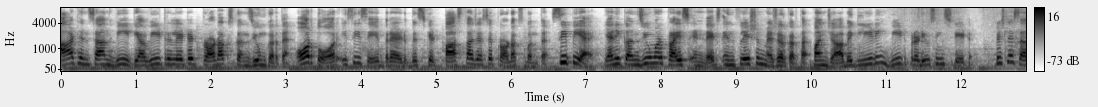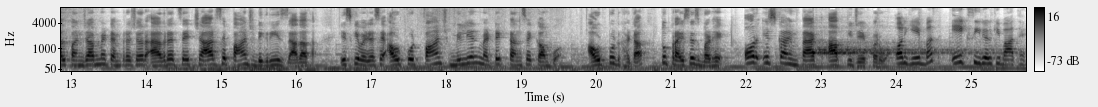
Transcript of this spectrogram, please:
8 इंसान वीट या वीट रिलेटेड प्रोडक्ट्स कंज्यूम करते हैं। और तो और इसी से ब्रेड बिस्किट पास्ता जैसे प्रोडक्ट्स बनते हैं। सीपीआई यानी consumer price index inflation measure करता है। पंजाब एक लीडिंग वीट प्रोड्यूसिंग स्टेट है। पिछले साल पंजाब में टेम्परेचर एवरेज से चार से पाँच डिग्री ज़्यादा था। इसकी वजह से आउटपुट पाँच मिलियन मेट्रिक टन से कम हुआ। आउटपुट घटा तो प्राइसेस बढ़े। और इसका इम्पैक्ट आपकी जेब पर हुआ। और ये बस एक सीरियल की बात है।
